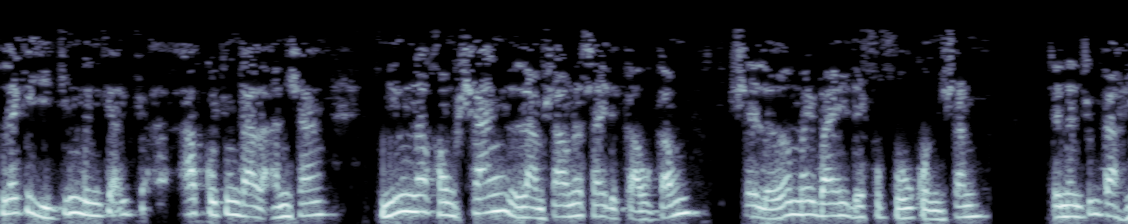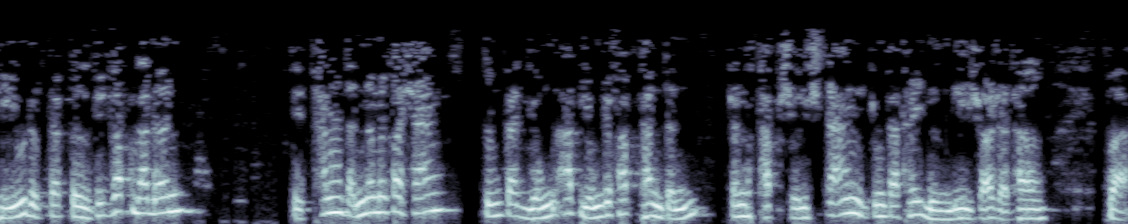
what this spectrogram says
Lấy cái gì chứng minh cái óc của chúng ta là ánh sáng. Nếu nó không sáng, làm sao nó xây được cầu cống, xây lửa máy bay để phục vụ quần sanh. Cho nên chúng ta hiểu được ra từ cái gốc nó đến, thì thanh tịnh nó mới có sáng. Chúng ta dụng áp dụng cái pháp thanh tịnh cho nó thật sự sáng chúng ta thấy đường đi rõ rệt hơn. Và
